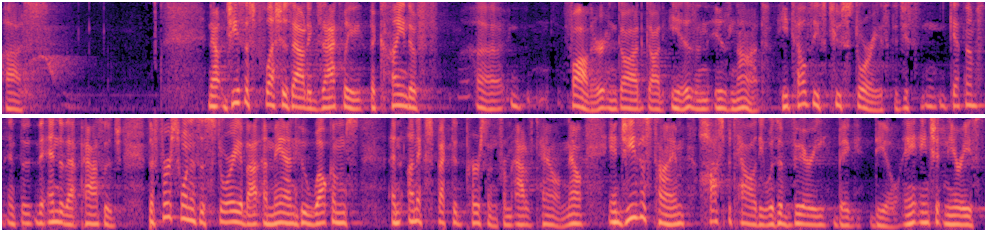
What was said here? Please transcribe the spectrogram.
us. Now, Jesus fleshes out exactly the kind of uh, Father and God God is and is not. He tells these two stories. Did you get them at the, the end of that passage? The first one is a story about a man who welcomes an unexpected person from out of town. Now, in Jesus' time, hospitality was a very big deal. In ancient Near East,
